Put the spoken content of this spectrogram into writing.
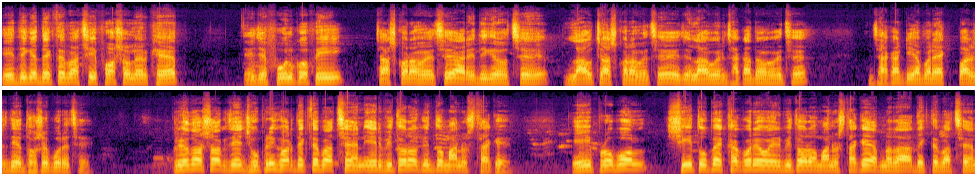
এইদিকে দেখতে পাচ্ছি ফসলের ক্ষেত। এই যে ফুলকপি চাষ করা হয়েছে আর এদিকে হচ্ছে লাউ চাষ করা হয়েছে। এই যে লাউয়ের ঝাঁকা দেওয়া হয়েছে। ঝাঁকাটি আবার এক পাশ দিয়ে ধসে পড়েছে। প্রিয় দর্শক, যে ঝুপড়ি ঘর দেখতে পাচ্ছেন, এর ভিতরেও কিন্তু মানুষ থাকে। এই প্রবল শীত উপেক্ষা করেও এর ভিতরেও মানুষ থাকে, আপনারা দেখতে পাচ্ছেন।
